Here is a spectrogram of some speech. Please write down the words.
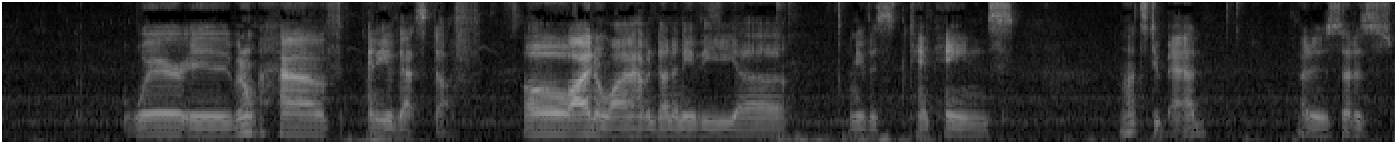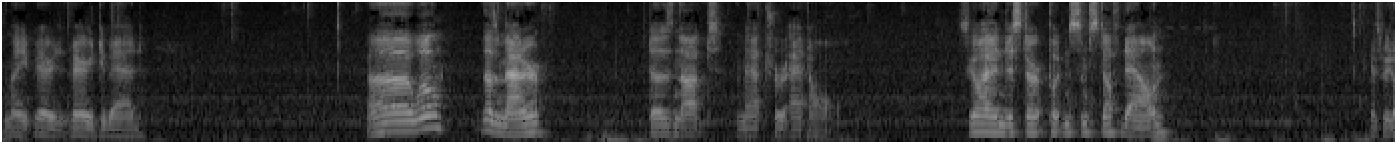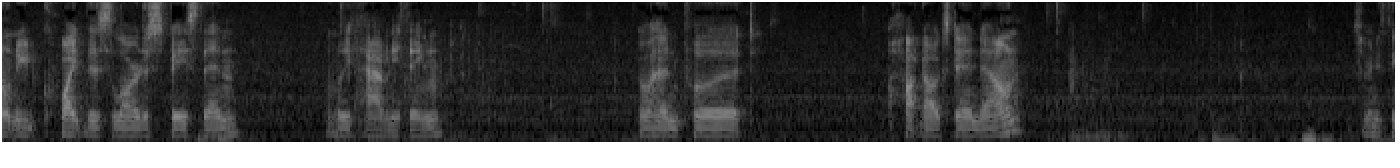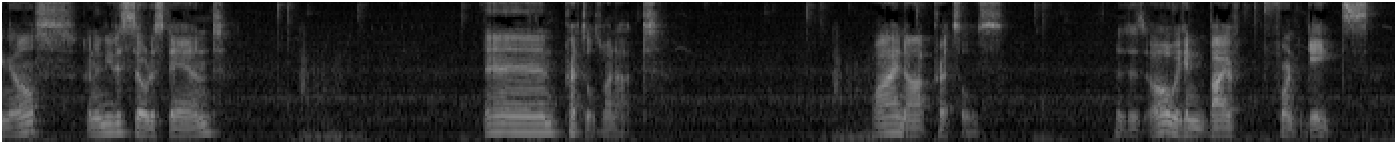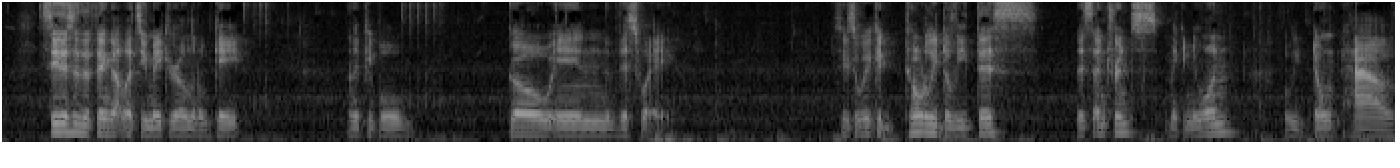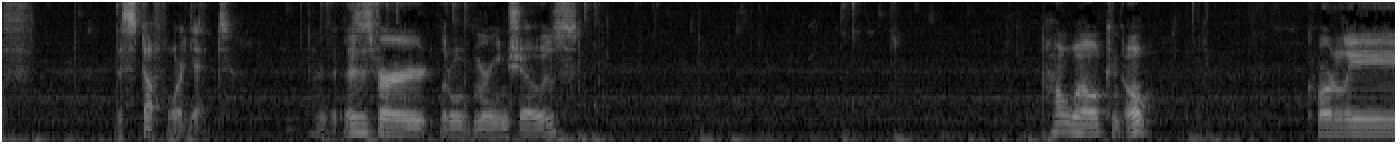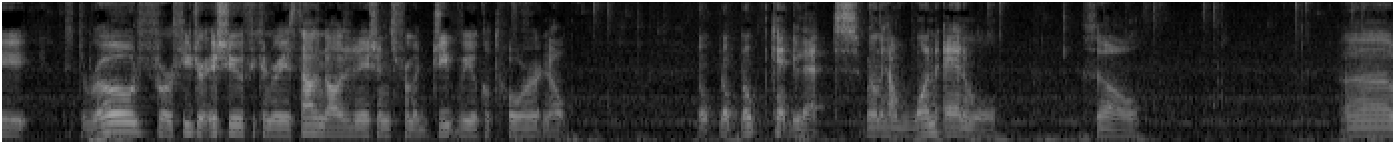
Where is we don't have any of that stuff. Oh, I know why I haven't done any of the uh, any of this campaigns. Well, that's too bad. That is that is very very too bad. Uh, well, doesn't matter. Does not matter at all. Let's go ahead and just start putting some stuff down. Guess we don't need quite this large a space then. Don't really have anything go ahead and put hot dog stand down. Is there anything else? Gonna need a soda stand. And pretzels, why not? Why not pretzels? This, oh, we can buy front gates. See, this is the thing that lets you make your own little gate. And the people go in this way. See, so we could totally delete this, this entrance, make a new one, but we don't have the stuff for it yet. This is for little marine shows. How well can, oh, quarterly the road for a future issue if you can raise thousand dollar donations from a Jeep vehicle tour. Nope. Nope, nope, nope. Can't do that. We only have one animal so, uh,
